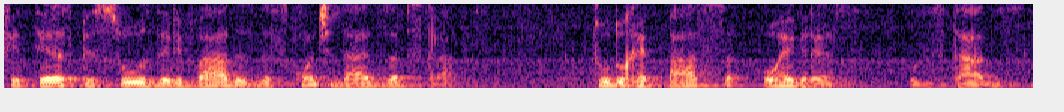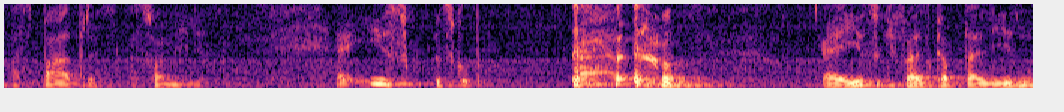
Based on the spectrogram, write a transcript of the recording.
reter as pessoas derivadas das quantidades abstratas. Tudo repassa ou regressa, os estados, as pátrias, as famílias. É isso, desculpa. É isso que faz o capitalismo,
